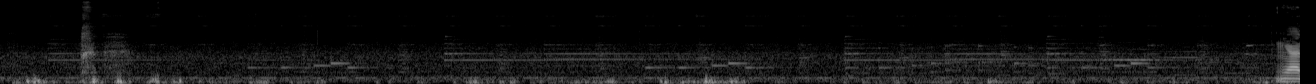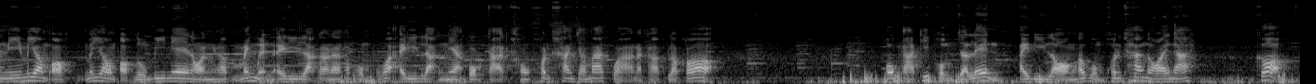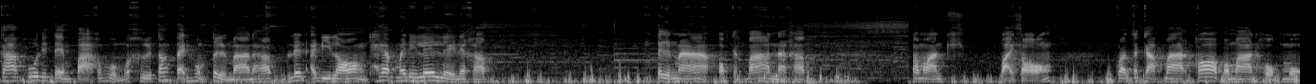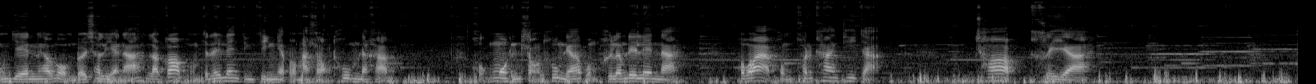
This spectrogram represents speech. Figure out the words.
งานนี้ไม่ยอมออกไม่ยอมออกรูบี้แน่นอนครับ ไม่เหมือน ID หลักแล้วนะครับผมเพราะว่า ID หลักเนี่ยโอกาสเขาค่อนข้างจะมากกว่านะครับ แล้วก็โอกาสที่ผมจะเล่น ID ลองครับผมค่อนข้างน้อยนะ ก็กล้าพูดได้เต็มปากครับผมก็คือตั้งแต่ที่ผมตื่นมานะครับ เล่น ID ลองแทบไม่ได้เล่นเลยนะครับ ตื่นมาออกจากบ้านนะครับ ประมาณบ่ายสองก่อนจะกลับมาก็ประมาณ6กโมงเย็นครับผมโดยเฉลี่ยนะ แล้วก็ผมจะได้เล่นจริงๆเนี่ยประมาณ2องทุ่มนะครับหกโมงถึงสองทุ่มเนี่ยครับผมคือเริ่มได้เล่นนะ เพราะว่าผมค่อนข้างที่จะชอบเคลียร์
